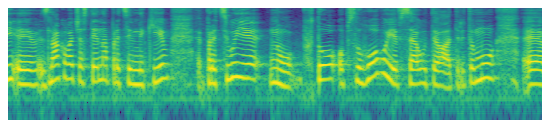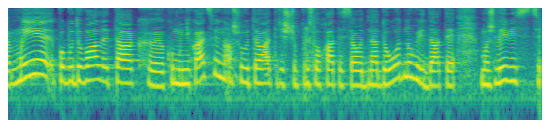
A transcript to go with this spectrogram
е, знакова частина працівників працює. Ну хто обслуговує все у театрі. Тому е, ми побудували так комунікацію нашу у театрі, щоб прислухатися одне до одного і дати можливість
